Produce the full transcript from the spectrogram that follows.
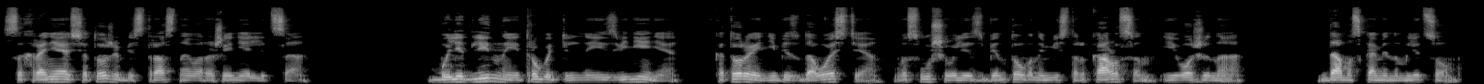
сохраняя все то же бесстрастное выражение лица. Были длинные и трогательные извинения, которые не без удовольствия выслушивали сбинтованный мистер Карлсон и его жена, дама с каменным лицом.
